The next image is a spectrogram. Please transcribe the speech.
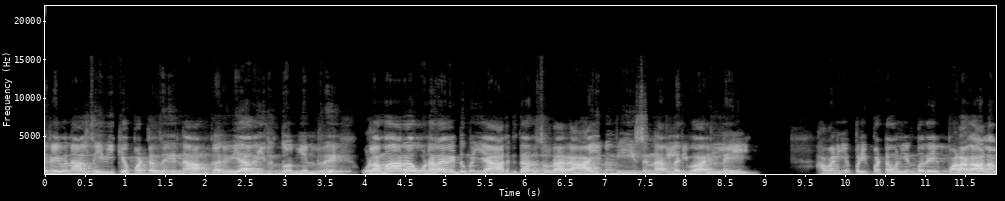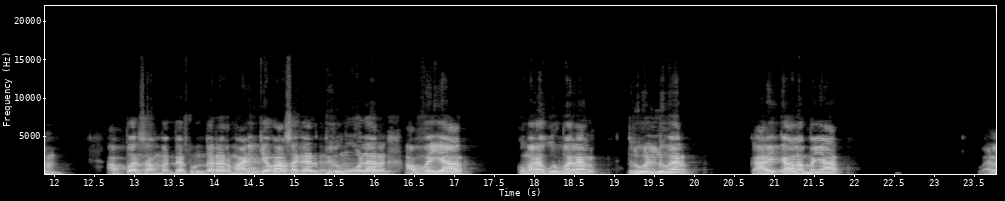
இறைவனால் செய்விக்கப்பட்டது. நாம் கருவியாக இருந்தோம் என்று உளமாற உணர வேண்டும் ஐயா அதுக்கு தான் அதை சொல்றாரு. ஆயினும் ஈசன் அருளறிவார் இல்லை. அவன் எப்படிப்பட்டவன் என்பதை பலகாலம் அப்பர் சம்பந்தர் சுந்தரர் மாணிக்க வாசகர் திருமூலர் ஔவையார் குமரகுருபரர் திருவள்ளுவர் காரைக்கால் அம்மையார் வல்ல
